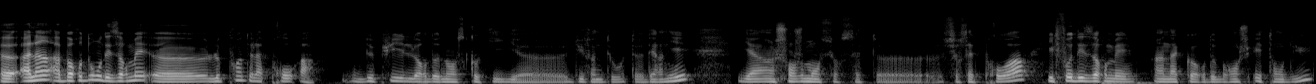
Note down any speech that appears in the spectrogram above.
Alain, abordons désormais le point de la Pro A depuis l'ordonnance coquille euh, du 22 août dernier, il y a un changement sur cette, euh, sur cette PROA. Il faut désormais un accord de branche étendu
